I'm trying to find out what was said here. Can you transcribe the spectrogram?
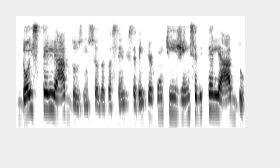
dois telhados no seu data center, você tem que ter contingência de telhado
